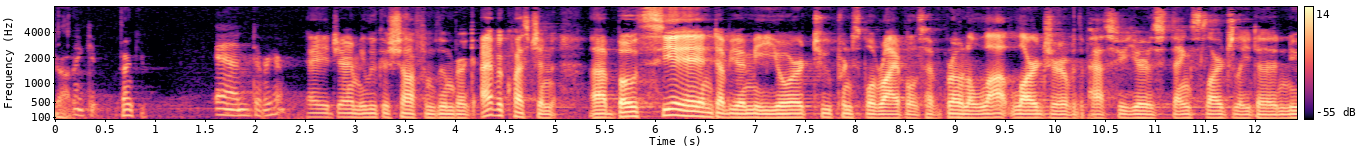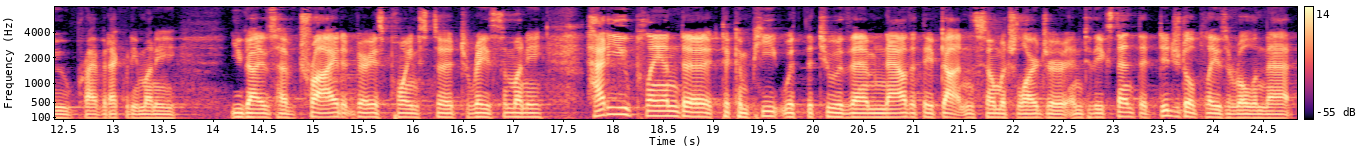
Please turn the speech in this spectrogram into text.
Got it. Thank you. Thank you. And over here. Hey, Jeremy Lucas Shaw from Bloomberg. I have a question. Uh, both CAA and WME, your two principal rivals, have grown a lot larger over the past few years, thanks largely to new private equity money. You guys have tried at various points to to raise some money. How do you plan to compete with the two of them now that they've gotten so much larger? And to the extent that digital plays a role in that,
